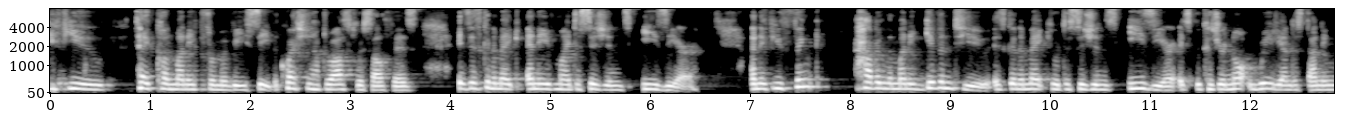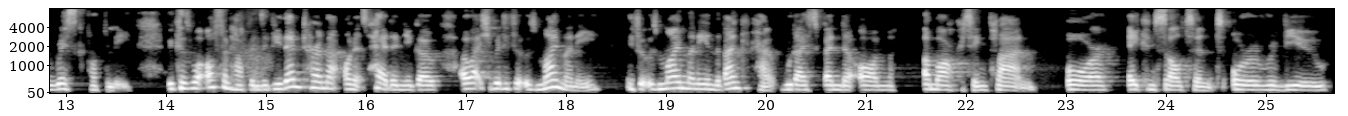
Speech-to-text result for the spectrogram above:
if you take on money from a VC, the question you have to ask yourself is Is this going to make any of my decisions easier? And if you think having the money given to you is going to make your decisions easier, it's because you're not really understanding risk properly. Because what often happens, if you then turn that on its head and you go, Oh, actually, but if it was my money, if it was my money in the bank account, would I spend it on a marketing plan or a consultant or a review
